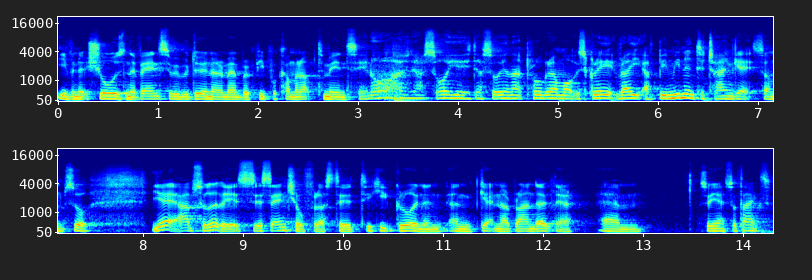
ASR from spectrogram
even at shows and events that we were doing, I remember people coming up to me and saying, "Oh, I saw you, I saw you in that program. Oh, it was great. Right, I've been meaning to try and get some." So, yeah, absolutely, it's essential for us to to keep growing and, and getting our brand out there. Um, so yeah, so thanks.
